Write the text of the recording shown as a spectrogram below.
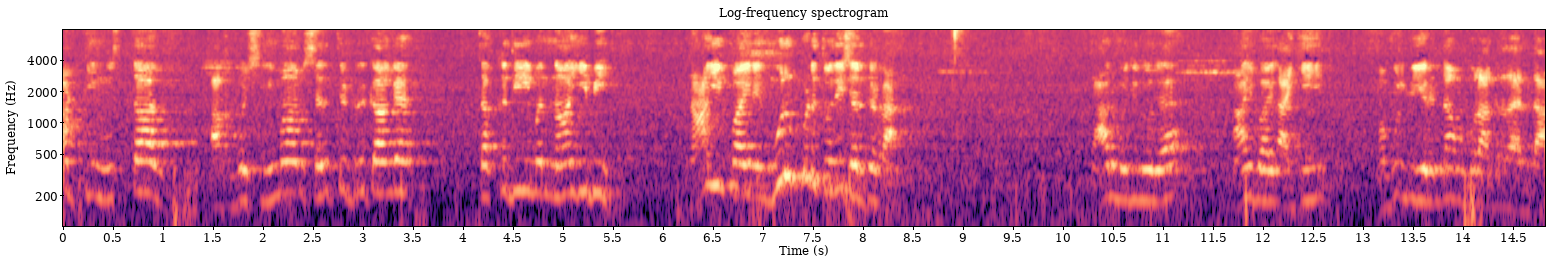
ஆட்டின் உஸ்தாத் அஹ்பஷ் இமாம் செலுத்திட்டு இருக்காங்க தக்தீமன் நாயிபி. நாயிப் வாயிலை முற்படுத்துவதை செலுத்திடுறாங்க. யார் மஜ்னூர்ல நாய் பாயில் ஆக்கி மகுல் பி ரெண்டாம் மபுல் ஆக்குறதா இருந்தா?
